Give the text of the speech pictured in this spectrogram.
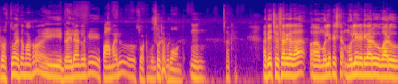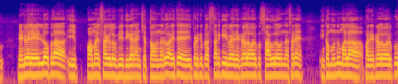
ప్రస్తుతం అయితే మాత్రం ఈ డ్రై ల్యాండ్లకి పామాయిల్ సూటబుల్ Suitable. బాగుంటుంది ఓకే అదే చూసారు కదా మురళీకృష్ణ మురళీరెడ్డి గారు వారు రెండు వేల ఏడు లోపల ఈ పామాయిల్ సాగులోకి దిగానని చెప్తా ఉన్నారు అయితే ఇప్పటికి ప్రస్తుతానికి ఇరవై ఐదు ఎకరాల వరకు సాగులో ఉన్నా సరే ఇంకా ముందు మళ్ళా పది ఎకరాల వరకు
